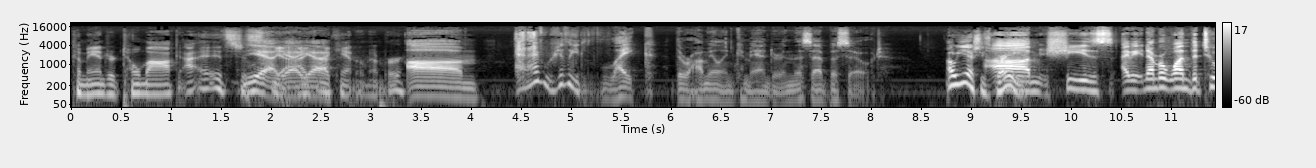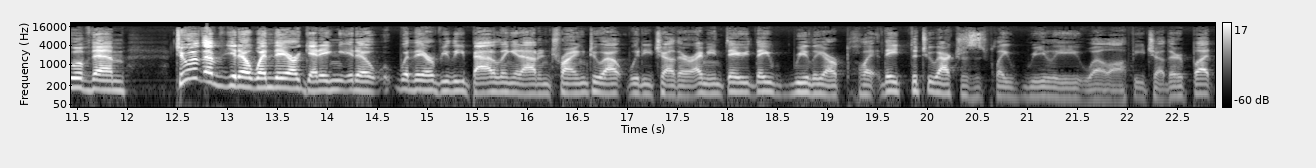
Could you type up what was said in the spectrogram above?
Commander Tomak. I, it's just Yeah, yeah, yeah, I, yeah. I can't remember. um, and I really like the Romulan commander in this episode. oh yeah, she's great. Um, she's, I mean, number one, the two of them, two of them, you know, when they are getting, you know, when they are really battling it out and trying to outwit each other. I mean, they they really are play. They the two actresses play really well off each other, but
